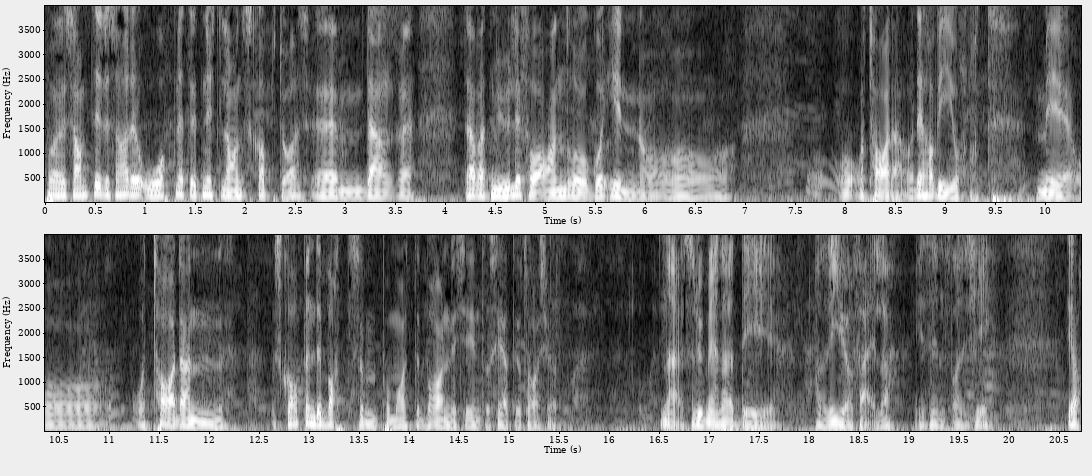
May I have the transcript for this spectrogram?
på, samtidig så har det åpnet et nytt landskap da, eh, der det har vært mulig for andre å gå inn og, og og, og ta det. Og det har vi gjort med å, å ta den Skape en debatt som på en måte Brann ikke er interessert i å ta sjøl. Nei, så du mener at de, altså de gjør feil i sin strategi? Ja,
